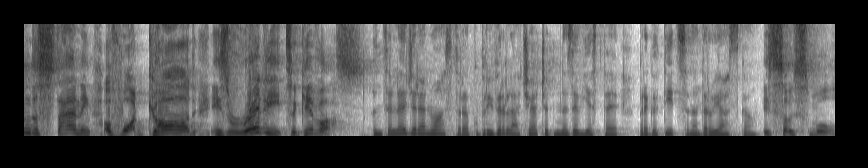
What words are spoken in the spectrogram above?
understanding of what God is ready to give us Înțelegerea noastră cu privire la ceea ce Dumnezeu este pregătit să ne dăruiască is so small.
